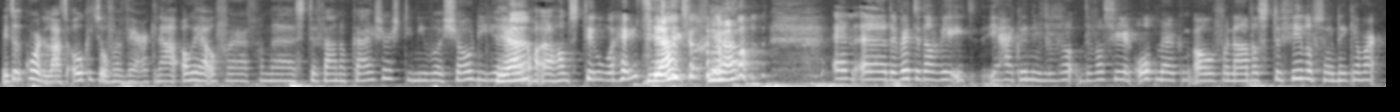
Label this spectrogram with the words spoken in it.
weet je, ik hoorde laatst ook iets over werk. Nou, oh ja, over van eh, Stefano Keizers, die nieuwe show die eh, Ja. Hans Stil heet. Ja, Vind ik zo ja. grappig. En eh er werd er dan weer iets, ja, ik weet niet, er, wa- er was weer een opmerking over. Nou, dat is te veel of zo. Dan denk ik, ja, maar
